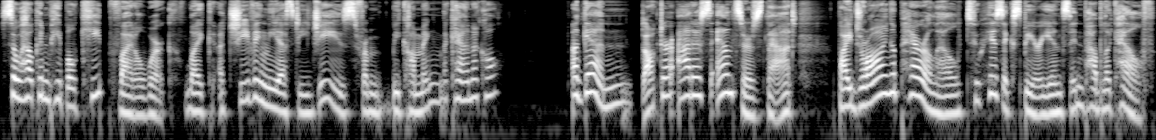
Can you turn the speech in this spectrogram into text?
So, how can people keep vital work, like achieving the SDGs, from becoming mechanical? Again, Dr. Addiss answers that by drawing a parallel to his experience in public health.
